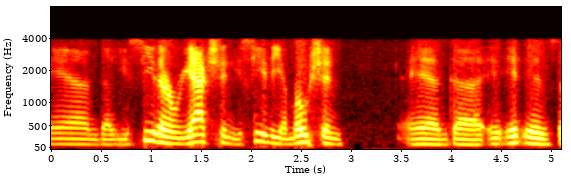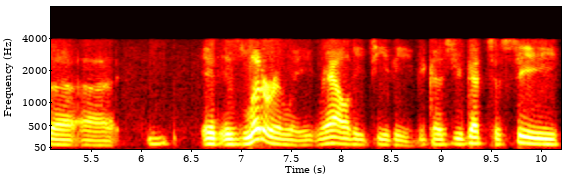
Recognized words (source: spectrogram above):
and uh, you see their reaction, you see the emotion, and uh, it, it is uh, uh, it is literally reality TV because you get to see,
